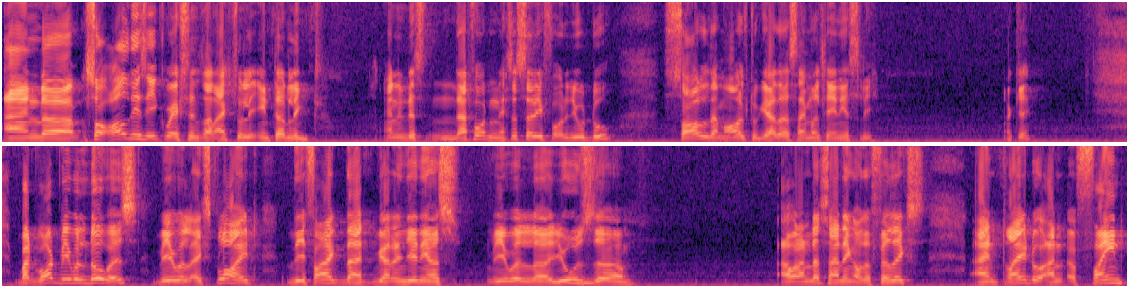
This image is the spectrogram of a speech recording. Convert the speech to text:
And uh, so all these equations are actually interlinked. And it is therefore necessary for you to solve them all together simultaneously. Okay. But what we will do is we will exploit the fact that we are engineers. We will uh, use uh, our understanding of the physics and try to find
